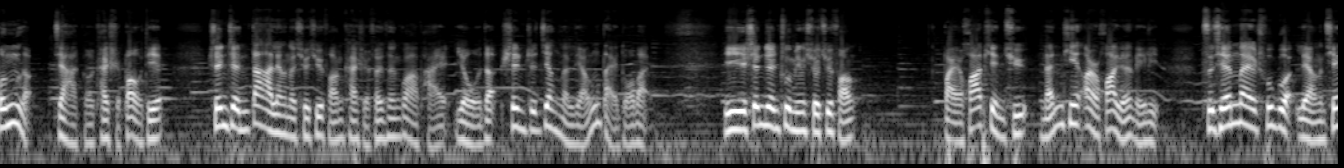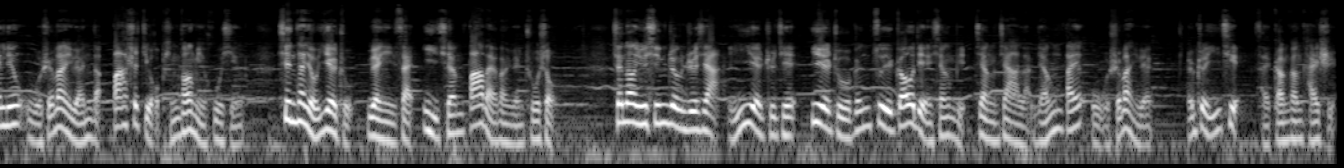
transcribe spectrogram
崩了，价格开始暴跌，深圳大量的学区房开始纷纷挂牌，有的甚至降了两百多万。以深圳著名学区房。百花片区南天二花园为例，此前卖出过两千零五十万元的八十九平方米户型，现在有业主愿意在一千八百万元出售，相当于新政之下一夜之间业主跟最高点相比降价了两百五十万元，而这一切才刚刚开始。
